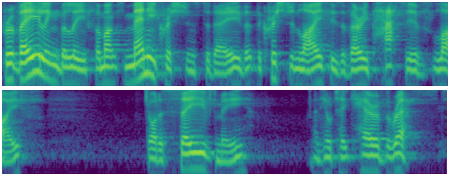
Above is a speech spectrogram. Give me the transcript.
prevailing belief amongst many Christians today that the Christian life is a very passive life. God has saved me, and He'll take care of the rest.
